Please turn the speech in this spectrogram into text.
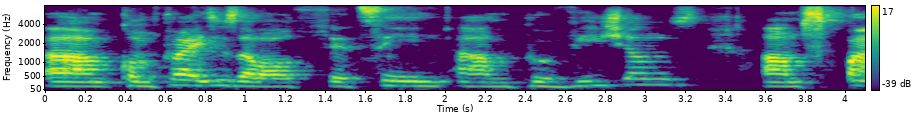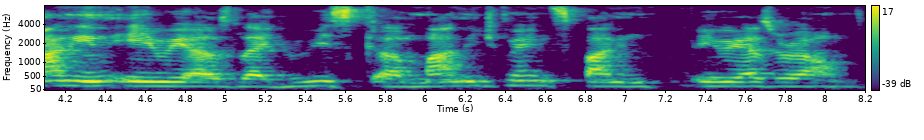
um, comprises about 13 um, provisions um, spanning areas like risk uh, management, spanning areas around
